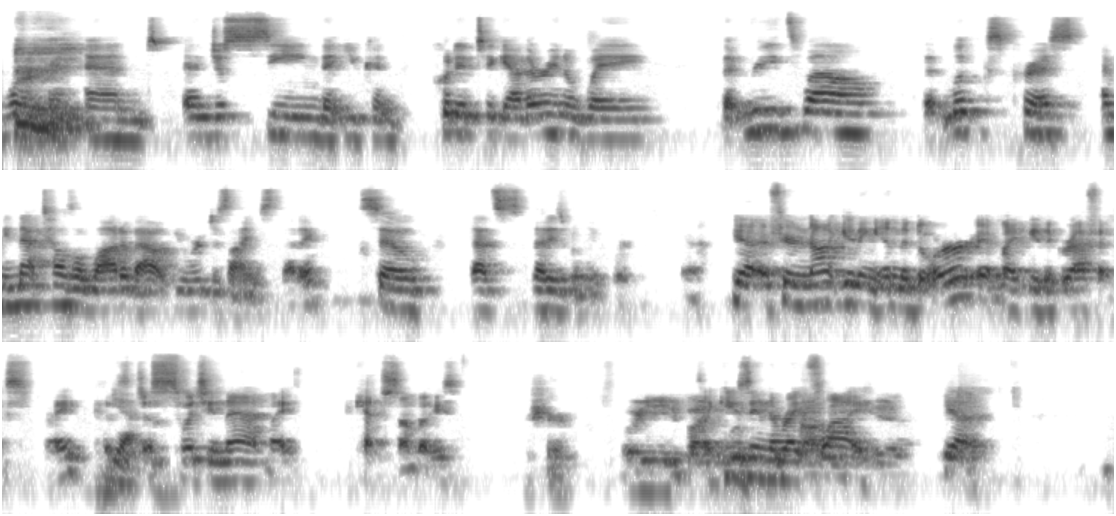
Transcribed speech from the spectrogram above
work and, and and just seeing that you can put it together in a way that reads well, that looks crisp. I mean, that tells a lot about your design aesthetic. So that's that is really important. Yeah. yeah, if you're not getting in the door, it might be the graphics, right? Because yeah. just switching that might catch somebody's. For sure. Or you need to buy like using the right copy. fly. Yeah. yeah.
